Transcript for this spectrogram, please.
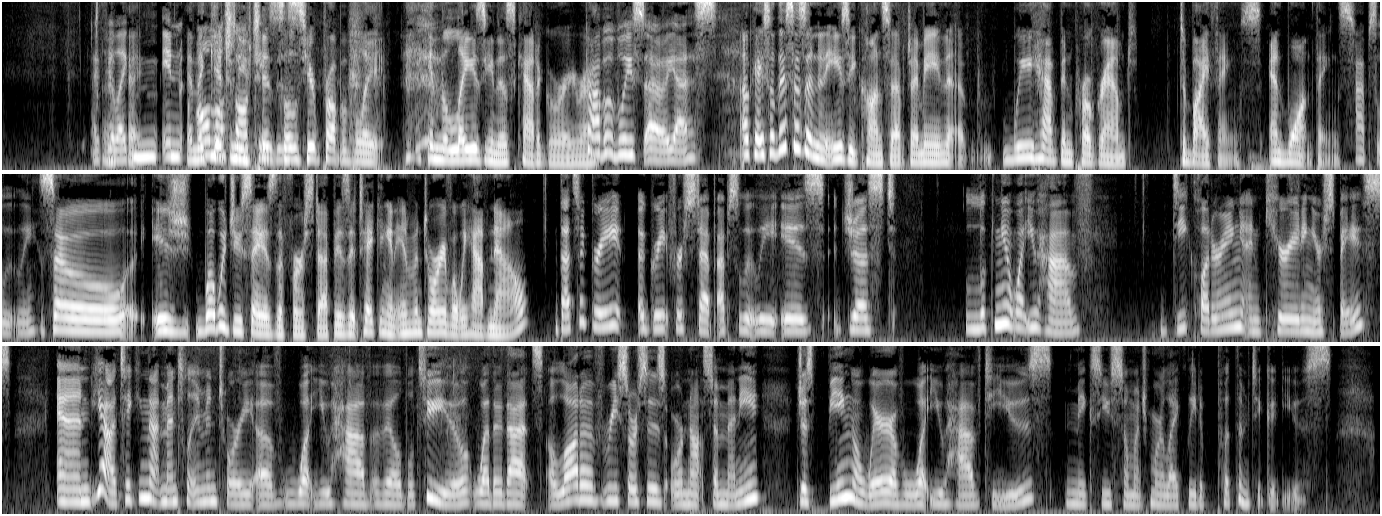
I feel like Okay. m- in and the almost kitchen all utensils, cases, you're probably in the laziness category, right? probably so. Yes. Okay, so this isn't an easy concept. I mean, uh, we have been programmed to buy things and want things. Absolutely. So, is what would you say is the first step? Is it taking an inventory of what we have now? that's a great a great first step absolutely is just looking at what you have decluttering and curating your space. And yeah taking that mental inventory of what you have available to you whether that's a lot of resources or not so many just being aware of what you have to use makes you so much more likely to put them to good use.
